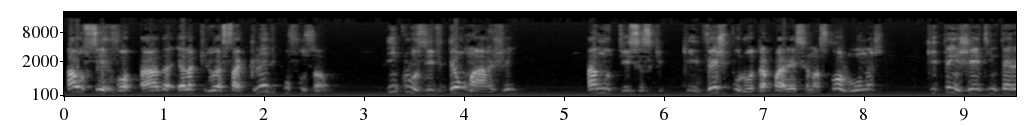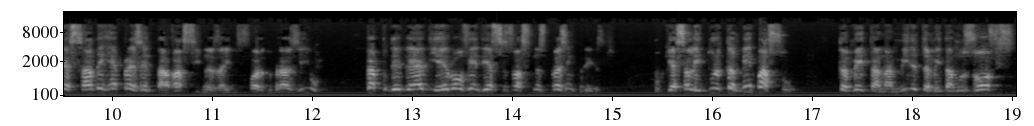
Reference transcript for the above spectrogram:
Ao ser votada, ela criou essa grande confusão. Inclusive, deu margem a notícias que, que vez por outra, aparecem nas colunas, que tem gente interessada em representar vacinas aí de fora do Brasil para poder ganhar dinheiro ao vender essas vacinas para as empresas. Porque essa leitura também passou. Também está na mídia, também está nos office,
